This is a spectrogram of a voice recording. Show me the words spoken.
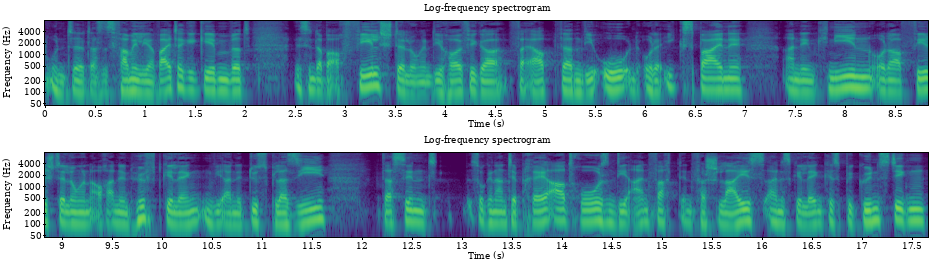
und äh, dass es familiär weitergegeben wird. Es sind aber auch Fehlstellungen, die häufiger vererbt werden, wie O- oder X-Beine an den Knien oder Fehlstellungen auch an den Hüftgelenken, wie eine Dysplasie. Das sind sogenannte Präarthrosen, die einfach den Verschleiß eines Gelenkes begünstigen.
